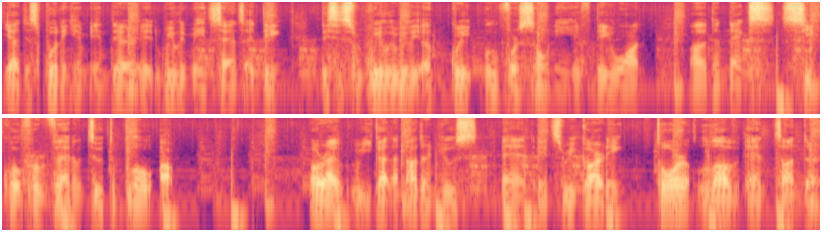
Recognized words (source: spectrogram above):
yeah just putting him in there it really made sense. I think this is really really a great move for Sony if they want uh, the next sequel for Venom 2 to blow up. Alright we got another news and it's regarding Thor Love and Thunder.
